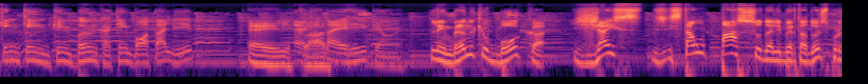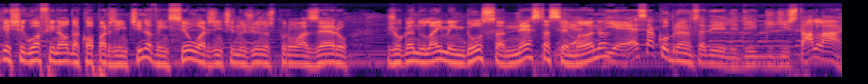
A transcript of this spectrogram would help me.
quem, quem, quem banca, quem bota ali É ele, é claro. JR Riquelme. Lembrando que o Boca já es- está um passo da Libertadores porque chegou à final da Copa Argentina, venceu o Argentino Júnior por 1 a 0 jogando lá em Mendoza nesta semana. E, é, e essa a cobrança dele, de, de, de estar lá.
